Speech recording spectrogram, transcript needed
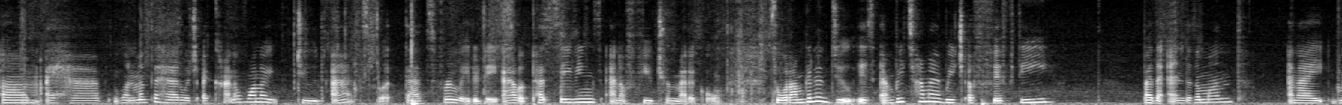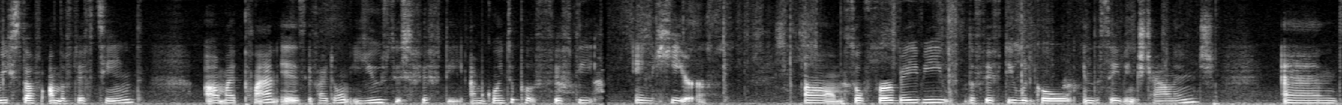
um i have one month ahead which i kind of want to do that but that's for later date. I have a pet savings and a future medical. So what i'm gonna do is every time i reach a 50 by the end of the month and i restuff on the 15th uh, my plan is if i don't use this 50 i'm going to put 50 in here. Um so fur baby the 50 would go in the savings challenge and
